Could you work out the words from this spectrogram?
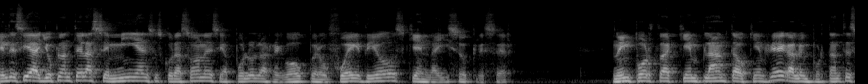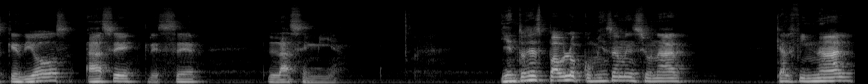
Él decía, yo planté la semilla en sus corazones y Apolo la regó, pero fue Dios quien la hizo crecer. No importa quién planta o quién riega, lo importante es que Dios hace crecer la semilla. Y entonces Pablo comienza a mencionar que al final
